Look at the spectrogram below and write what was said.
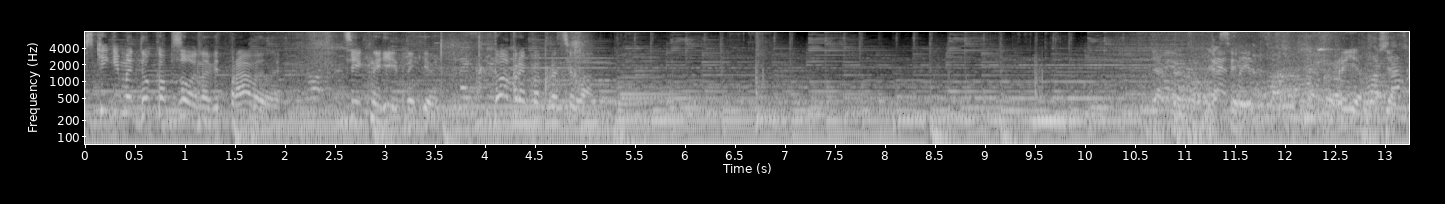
Скільки ми до Кобзона відправили цих негідників? Добре попрацювали. Дякую. Приємно. Дякую.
